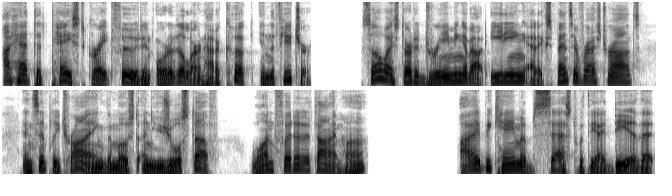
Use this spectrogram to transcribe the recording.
I had to taste great food in order to learn how to cook in the future. So I started dreaming about eating at expensive restaurants and simply trying the most unusual stuff, one foot at a time, huh? I became obsessed with the idea that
